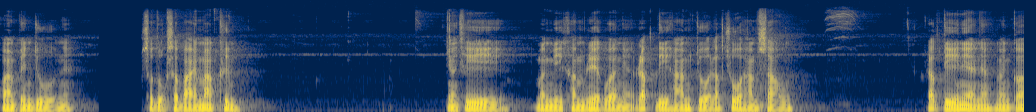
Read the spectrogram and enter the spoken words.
ความเป็นอยู่เนี่ยสะดวกสบายมากขึ้น อย่างที่มันมีคำเรียกว่าเนี่ยรักดีหามจั่วรักชั่วหามเสา รักดีเนี่ยนะมันก็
